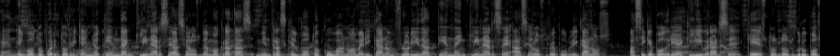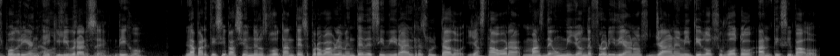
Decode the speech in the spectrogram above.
El voto puertorriqueño tiende a inclinarse hacia los demócratas, mientras que el voto cubano-americano en Florida tiende a inclinarse hacia los republicanos. Así que podría equilibrarse, que estos dos grupos podrían equilibrarse, dijo. La participación de los votantes probablemente decidirá el resultado y hasta ahora más de un millón de floridianos ya han emitido su voto anticipado.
